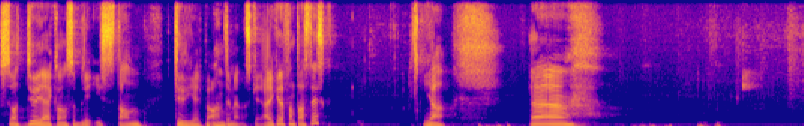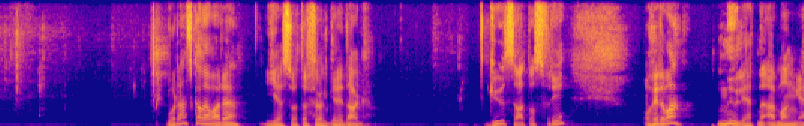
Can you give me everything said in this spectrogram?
så at du og jeg kan også bli i stand til å hjelpe andre mennesker. Er ikke det fantastisk? Ja. Uh, hvordan skal jeg være Jesu etterfølger i dag? Gud satte oss fri. Og vet du hva? Mulighetene er mange.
